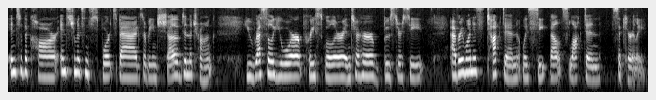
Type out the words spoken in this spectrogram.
into the car, instruments and sports bags are being shoved in the trunk. You wrestle your preschooler into her booster seat. Everyone is tucked in with seat belts locked in securely.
